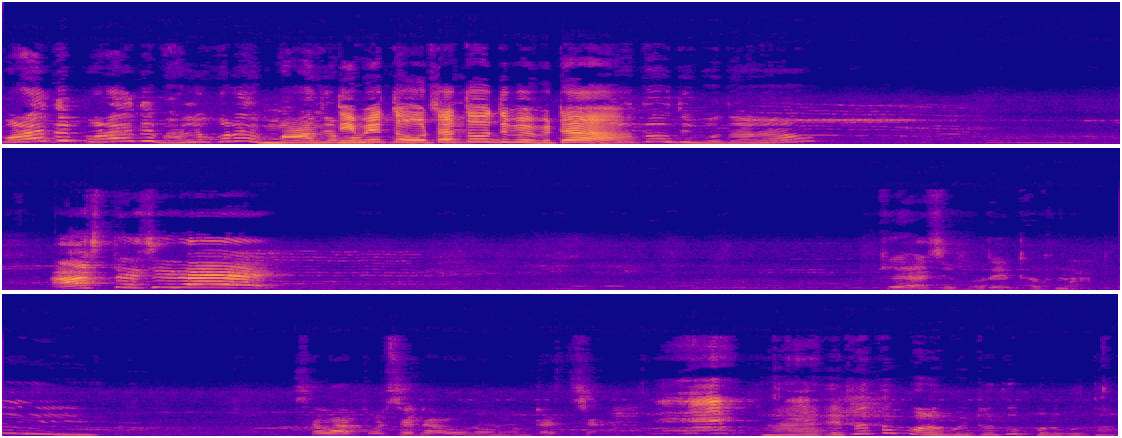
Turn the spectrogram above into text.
পড়াই দে পড়াই দে ভালো করে। মা যেমন দিবে তো ওটা তো দিবে বেটা। ওটাও দিব দাঁড়াও। আসতেছি রে। কে আছে ঘরে? ঠাকুমা? সবার পড়ছে না ওর মনটা চায়। হ্যাঁ এটা তো পড়াবো এটা তো পড়াবো দাও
